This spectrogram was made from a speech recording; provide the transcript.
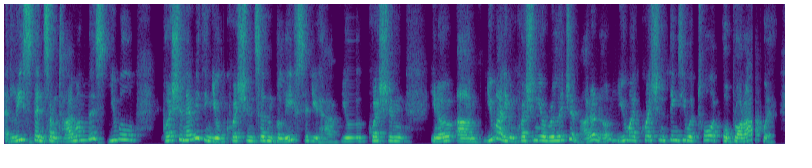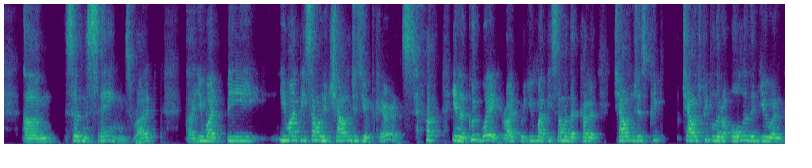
at least spend some time on this, you will question everything. You'll question certain beliefs that you have. You'll question, you know, um, you might even question your religion. I don't know. You might question things you were taught or brought up with, um, certain sayings, right? Uh, you might be you might be someone who challenges your parents in a good way, right? Or you might be someone that kind of challenges people, challenge people that are older than you, and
